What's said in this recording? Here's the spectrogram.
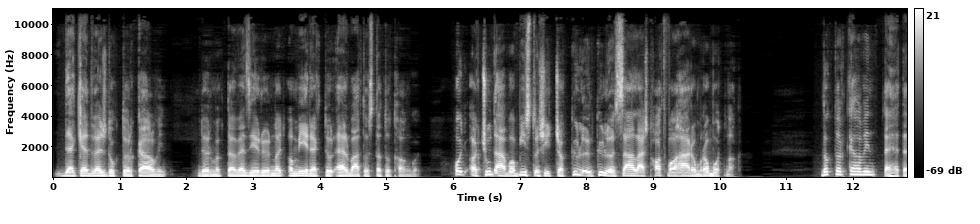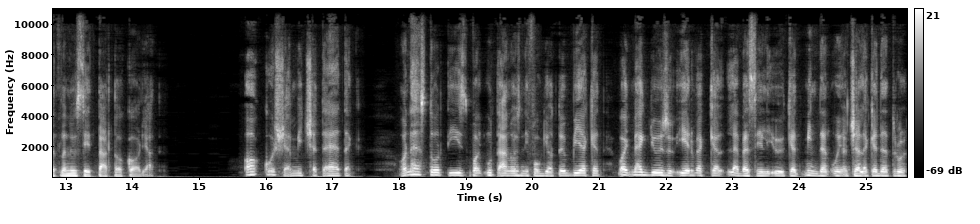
De kedves dr. Calvin, dörmögte a vezérőrnagy a méregtől elváltoztatott hangon, hogy a csudába biztosítsak külön-külön szállást 63 robotnak. Dr. Calvin tehetetlenül széttárta a karját. Akkor semmit se tehetek, a Nestor tíz vagy utánozni fogja a többieket, vagy meggyőző érvekkel lebeszéli őket minden olyan cselekedetről,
